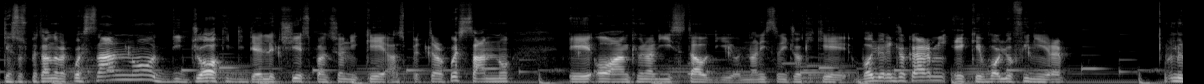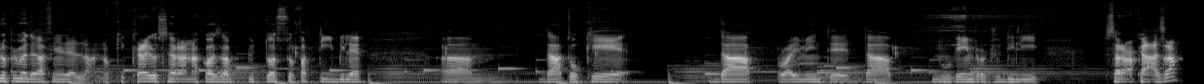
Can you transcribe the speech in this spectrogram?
che sto aspettando per quest'anno, di giochi di DLC espansioni che aspetterò quest'anno e ho anche una lista, oddio, una lista di giochi che voglio rigiocarmi e che voglio finire almeno prima della fine dell'anno, che credo sarà una cosa piuttosto fattibile, um, dato che da probabilmente da novembre o giù di lì sarò a casa,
